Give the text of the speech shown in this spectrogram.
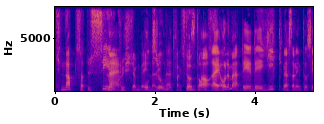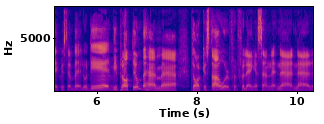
knappt så att du ser Nej, Christian Bale där inne, Otroligt faktiskt. stundtals. Ja, nej, jag håller med. Det, det gick nästan inte att se Christian Bale och det, vi pratade ju om det här med Darkest Hour för, för länge sedan när, när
